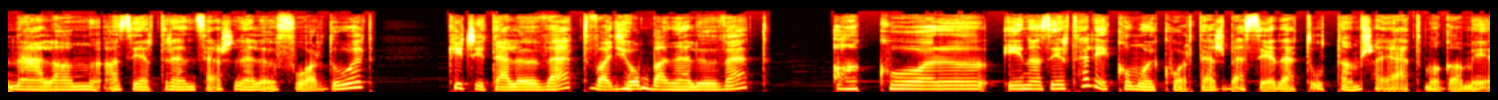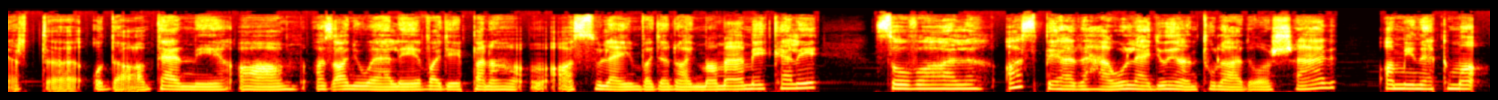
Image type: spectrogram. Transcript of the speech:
nálam azért rendszeresen előfordult, kicsit elővett, vagy jobban elővett, akkor én azért elég komoly kortás beszédet tudtam saját magamért oda tenni a, az anyu elé, vagy éppen a, a szüleim, vagy a nagymamámék elé. Szóval az például egy olyan tulajdonság, aminek ma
